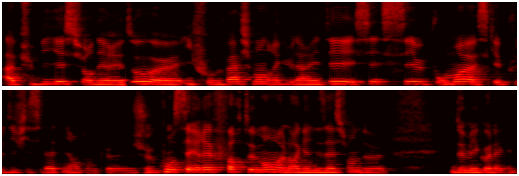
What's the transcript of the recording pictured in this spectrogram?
à publier sur des réseaux, euh, il faut vachement de régularité et c'est pour moi ce qui est le plus difficile à tenir. Donc, euh, je conseillerais fortement l'organisation de, de mes collègues.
